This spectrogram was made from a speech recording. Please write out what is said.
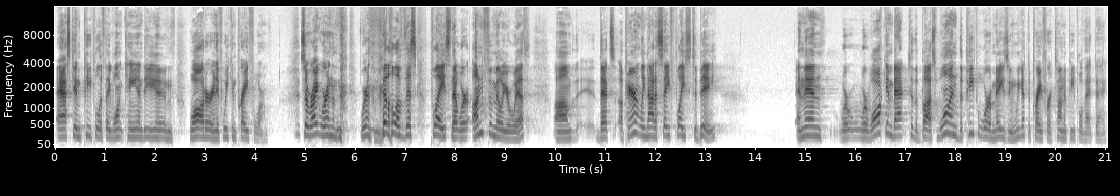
asking people if they want candy and water and if we can pray for them. So, right, we're in the, we're in the middle of this place that we're unfamiliar with, um, that's apparently not a safe place to be. And then we're, we're walking back to the bus. One, the people were amazing. We got to pray for a ton of people that day.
